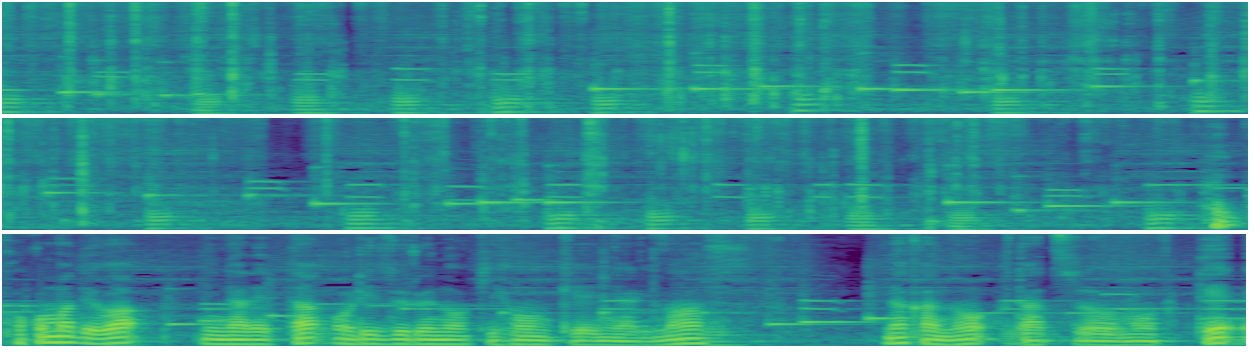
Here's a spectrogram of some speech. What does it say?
はい、ここまでは見慣れた折り鶴の基本形になります。中の2つを持って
